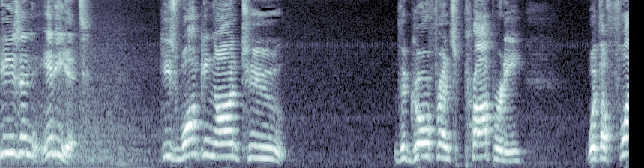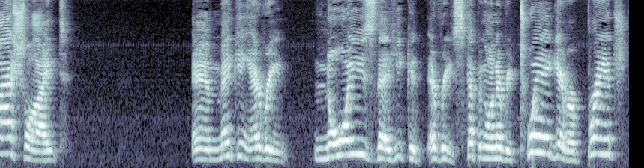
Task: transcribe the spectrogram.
He's an idiot. He's walking on to the girlfriend's property with a flashlight and making every noise that he could every stepping on every twig every branch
